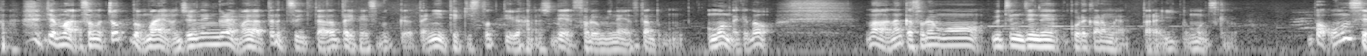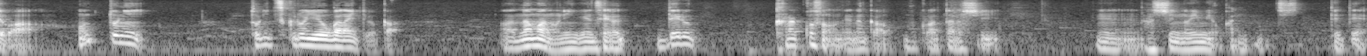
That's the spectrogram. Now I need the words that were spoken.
じゃあまあそのちょっと前の10年ぐらい前だったら Twitter だったり Facebook だったりテキストっていう話でそれをみんなやってたと思うんだけどまあなんかそれも別に全然これからもやったらいいと思うんですけどやっぱ音声は本当に取り繕いようがないというか生の人間性が出るからこそのねなんか僕は新しい、うん、発信の意味を感じてて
